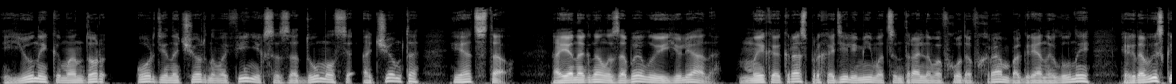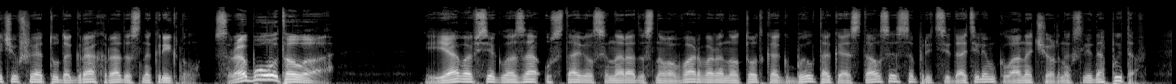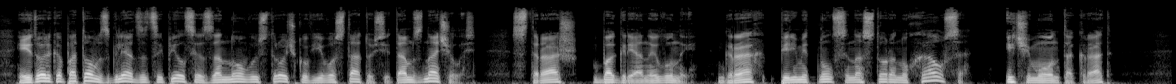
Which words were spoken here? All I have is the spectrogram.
Юный командор Ордена Черного Феникса задумался о чем-то и отстал, а я нагнал Изабеллу и Юлиана. Мы как раз проходили мимо центрального входа в храм Багряной Луны, когда выскочивший оттуда Грах радостно крикнул «Сработало!». Я во все глаза уставился на радостного варвара, но тот как был, так и остался сопредседателем клана черных следопытов. И только потом взгляд зацепился за новую строчку в его статусе. Там значилось «Страж Багряной Луны». Грах переметнулся на сторону хаоса? И чему он так рад?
